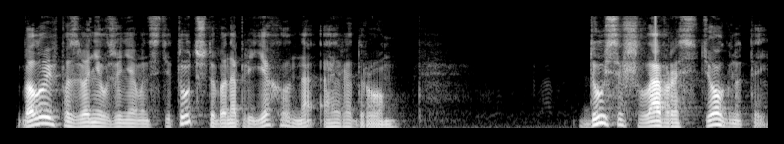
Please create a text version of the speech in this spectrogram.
Балуев позвонил жене в институт, чтобы она приехала на аэродром. Дуся шла в расстегнутой,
